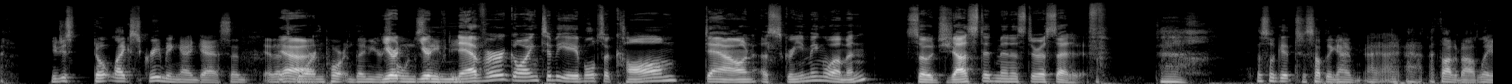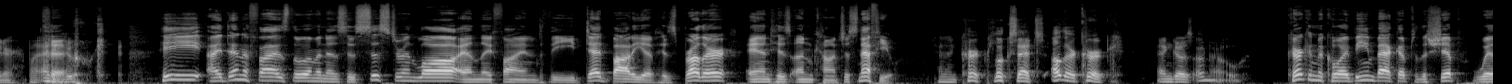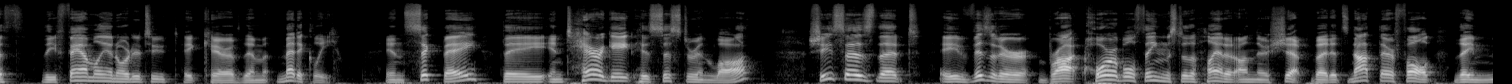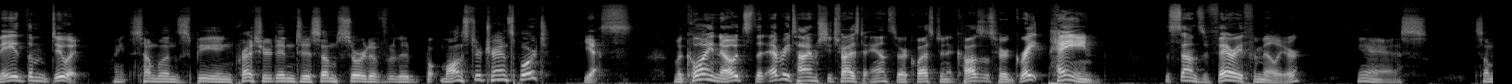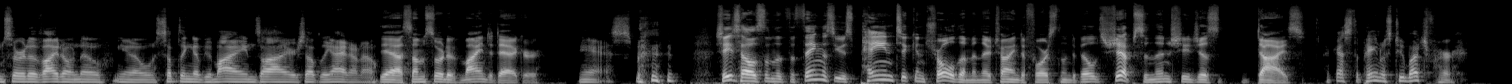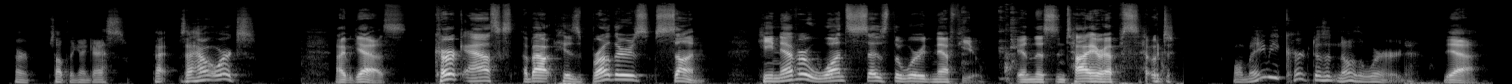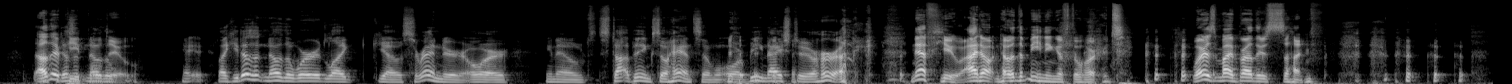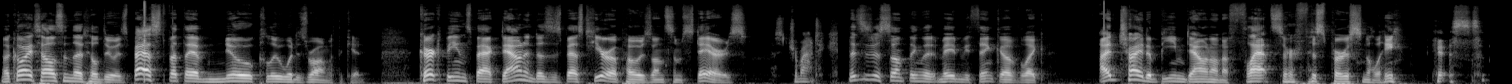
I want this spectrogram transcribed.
You just don't like screaming, I guess, and, and that's Yeah. more important than your You're own you're safety. never going to be able to calm down a screaming woman, so just administer a sedative. this will get to something I, I I I thought about later, but anyway. He identifies the woman as his sister in law, and they find the dead body of his brother and his unconscious nephew. and then Kirk looks at other Kirk and goes, "Oh no." Kirk and McCoy beam back up to the ship with the family in order to take care of them medically. In sickbay, they interrogate his sister in law. She says that a visitor brought horrible things to the planet on their ship, but it's not their fault. They made them do it. Wait, someone's being pressured into some sort of monster transport? Yes. McCoy notes that every time she tries to answer a question, it causes her great pain. This sounds very familiar. Yes. Some sort of, I don't know, you know, something of your mind's eye or something. I don't know. Yeah, some sort of mind dagger. Yes. She tells them that the things use pain to control them and they're trying to force them to build ships, and then she just dies. I guess the pain was too much for her. Or something, I guess. That, is that how it works? I guess. Kirk asks about his brother's son. He never once says the word nephew in this entire episode. Well, maybe Kirk doesn't know the word. Yeah. Other people the- do. Like, he doesn't know the word, like, you know, surrender or, you know, stop being so handsome or be nice to her. Nephew, I don't know the meaning of the word. Where's my brother's son? McCoy tells him that he'll do his best, but they have no clue what is wrong with the kid. Kirk beams back down and does his best hero pose on some stairs. it's dramatic. This is just something that made me think of like, I'd try to beam down on a flat surface personally. Yes.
